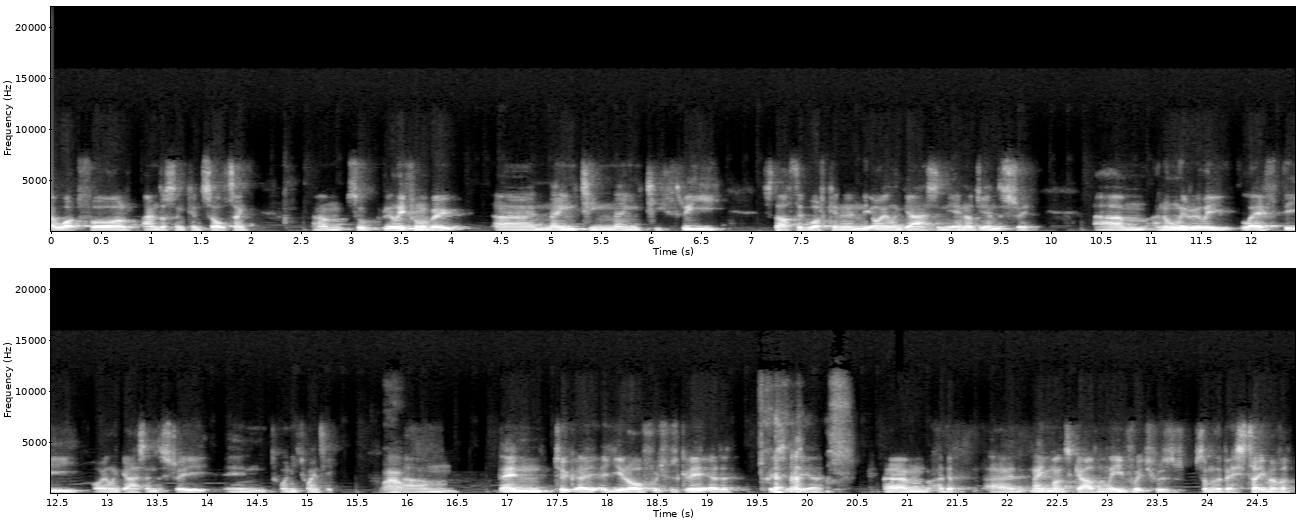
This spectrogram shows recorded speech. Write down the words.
I worked for Andersen Consulting. Um, so, really, from about uh, 1993, started working in the oil and gas and the energy industry um, and only really left the oil and gas industry in 2020. Wow. Um, then took a, a, year off, which was great. I had basically a, um, had a, a, nine months garden leave, which was some of the best time ever.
